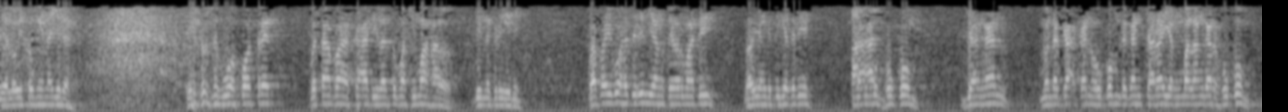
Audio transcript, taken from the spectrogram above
Ya lo hitungin aja dah. Itu sebuah potret betapa keadilan itu masih mahal di negeri ini. Bapak Ibu hadirin yang saya hormati lalu yang ketiga tadi taat hukum. Jangan menegakkan hukum dengan cara yang melanggar hukum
